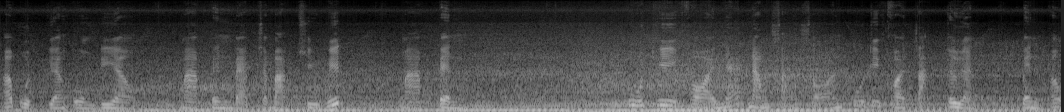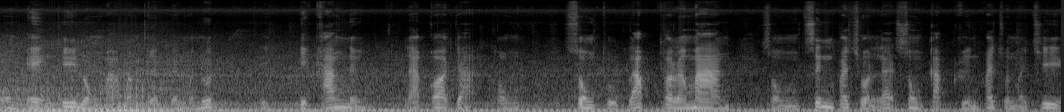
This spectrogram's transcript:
พระบุตรเพียงองค์เดียว มาเป็นแบบฉบับชีวิต มาเป็นผู้ที่คอยแนะนำสั่งสอนผู้ที่คอยตักเตือน เป็นพระองค์เองที่ลงมาบังเกิดเป็นมนุษย์อีกครั้งหนึ่ง แล้วก็จะทรงทรงถูกรับทรมานทรงสิ้นพระชนและทรงกลับคืนพระชนมาชีพ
